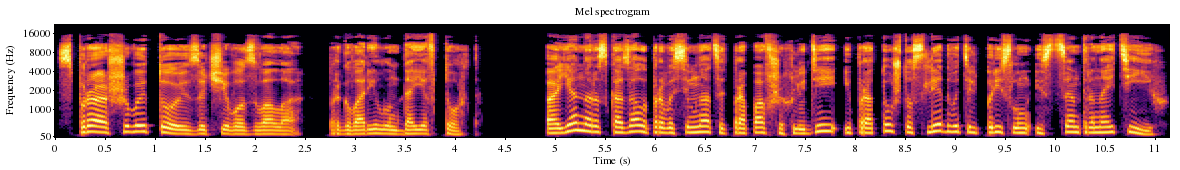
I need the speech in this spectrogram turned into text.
спрашивай то, из-за чего звала», — проговорил он, доев торт. А Яна рассказала про 18 пропавших людей и про то, что следователь прислан из центра найти их.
